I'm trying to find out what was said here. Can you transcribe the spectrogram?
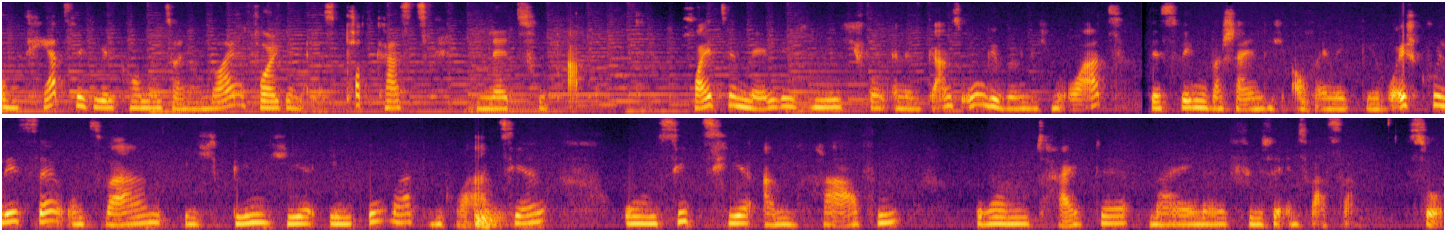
und herzlich willkommen zu einer neuen Folge meines Podcasts Let's Hoop Up. Heute melde ich mich von einem ganz ungewöhnlichen Ort, deswegen wahrscheinlich auch eine Geräuschkulisse. Und zwar, ich bin hier in Umag in Kroatien und sitze hier am Hafen und halte meine Füße ins Wasser. So,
